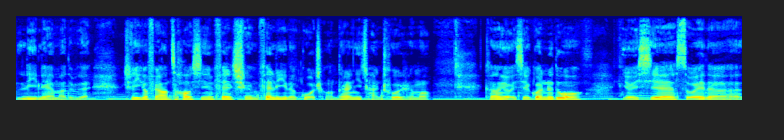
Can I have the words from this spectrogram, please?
历练嘛，对不对？这是一个非常操心、费神、费力的过程。但是你产出什么，可能有一些关注度，有一些所谓的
